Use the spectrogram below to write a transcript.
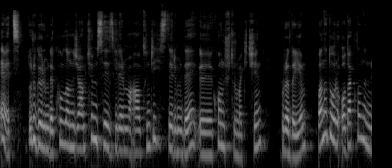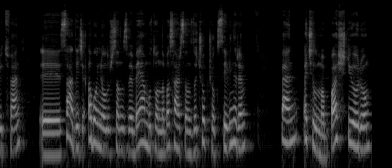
Evet, duru görümde kullanacağım tüm sezgilerimi altıncı hislerimi de e, konuşturmak için buradayım. Bana doğru odaklanın lütfen. E, sadece abone olursanız ve beğen butonuna basarsanız da çok çok sevinirim. Ben açılıma başlıyorum.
